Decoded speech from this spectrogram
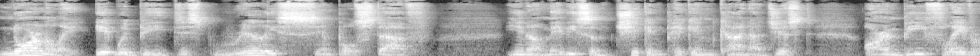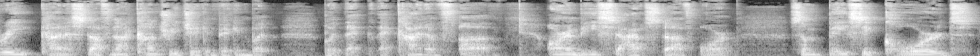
normally it would be just really simple stuff, you know, maybe some chicken picking kind of just R&B flavory kind of stuff, not country chicken picking, but but that that kind of uh, R&B style stuff or some basic chords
